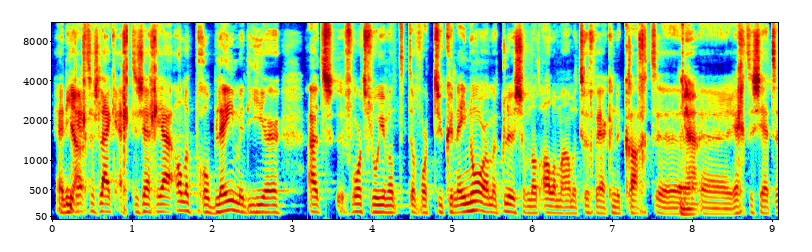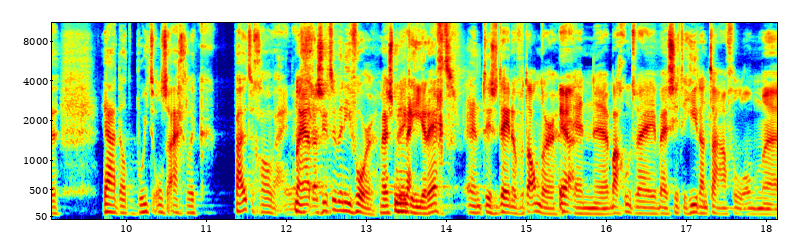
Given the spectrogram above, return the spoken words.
En die Ja. rechters lijken echt te zeggen, ja, alle problemen die hieruit voortvloeien, want dat wordt natuurlijk een enorme klus om dat allemaal met terugwerkende kracht Ja. eh, recht te zetten. Ja, dat boeit ons eigenlijk buitengewoon weinig. Nou ja, daar zitten we niet voor. Wij spreken Nee. hier recht en het is het een of het ander. Ja. En, eh, maar goed, wij, wij zitten hier aan tafel om, eh,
